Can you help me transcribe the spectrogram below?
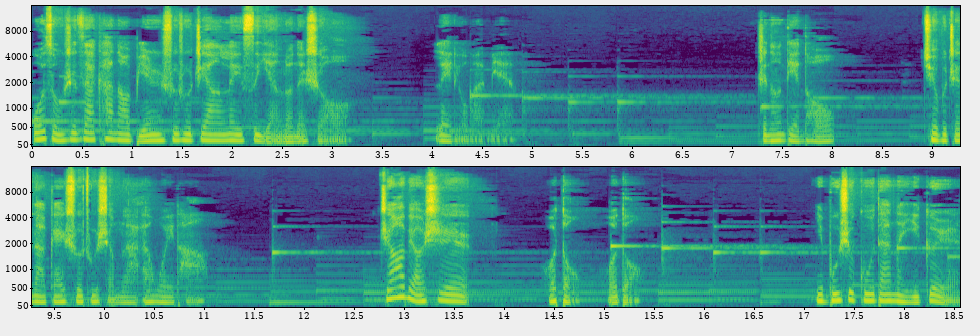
我总是在看到别人说出这样类似言论的时候，泪流满面，只能点头，却不知道该说出什么来安慰他。只好表示：“我懂，我懂。你不是孤单的一个人，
